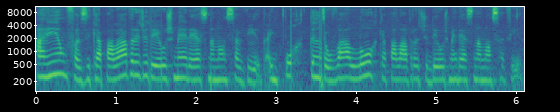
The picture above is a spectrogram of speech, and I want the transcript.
a ênfase que a palavra de Deus merece na nossa vida, a importância, o valor que a palavra de Deus merece na nossa vida.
